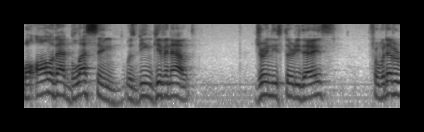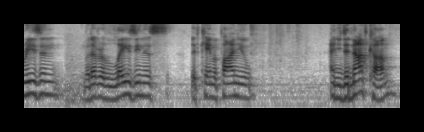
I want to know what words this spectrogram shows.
while all of that blessing was being given out during these 30 days, for whatever reason, whatever laziness that came upon you, and you did not come,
